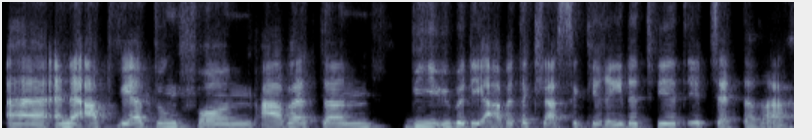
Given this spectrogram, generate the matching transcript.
eine Abwertung von Arbeitern, wie über die Arbeiterklasse geredet wird, etc.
